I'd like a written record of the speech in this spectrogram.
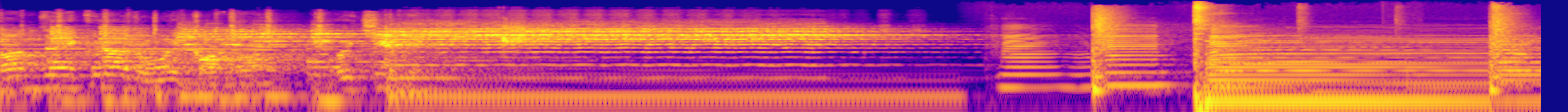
漫才クラウド及川の？追いチューブ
